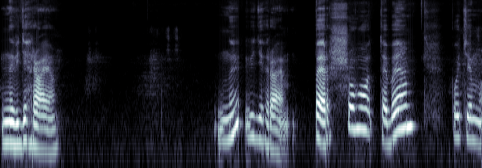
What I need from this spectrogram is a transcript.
не відіграє. Не відіграє. Першого тебе, потім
